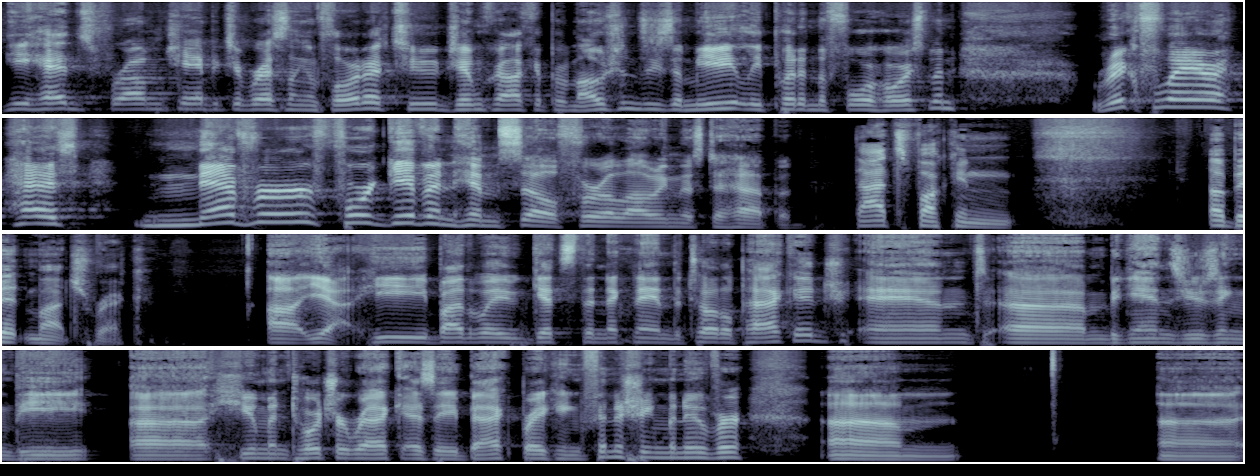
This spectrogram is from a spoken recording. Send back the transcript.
he heads from Championship Wrestling in Florida to Jim Crockett Promotions. He's immediately put in the Four Horsemen. Ric Flair has never forgiven himself for allowing this to happen. That's fucking a bit much, Ric. Uh, yeah, he, by the way, gets the nickname the Total Package and um, begins using the uh, human torture rack as a backbreaking finishing maneuver. Um, uh,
